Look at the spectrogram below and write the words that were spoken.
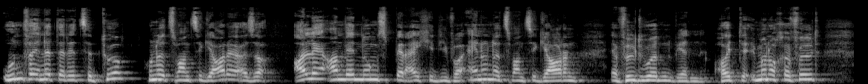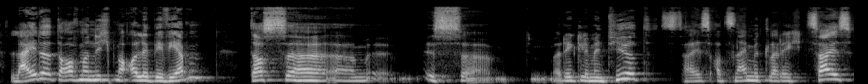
Unveränderte Rezeptur, 120 Jahre, also alle Anwendungsbereiche, die vor 120 Jahren erfüllt wurden, werden heute immer noch erfüllt. Leider darf man nicht mehr alle bewerben. Das äh, ähm, ist äh, reglementiert, sei es Arzneimittelrecht, sei es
